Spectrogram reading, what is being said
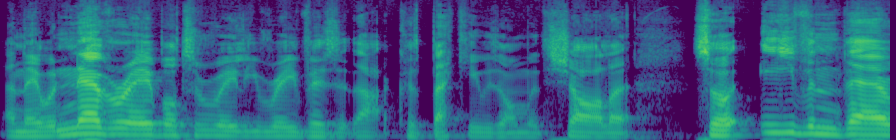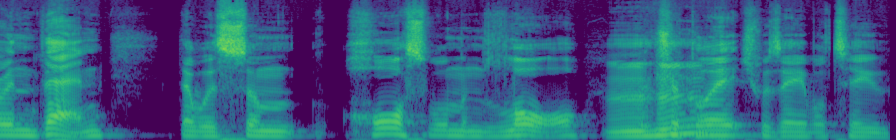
and they were never able to really revisit that because Becky was on with Charlotte. So even there and then, there was some horsewoman law that mm-hmm. Triple H was able to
